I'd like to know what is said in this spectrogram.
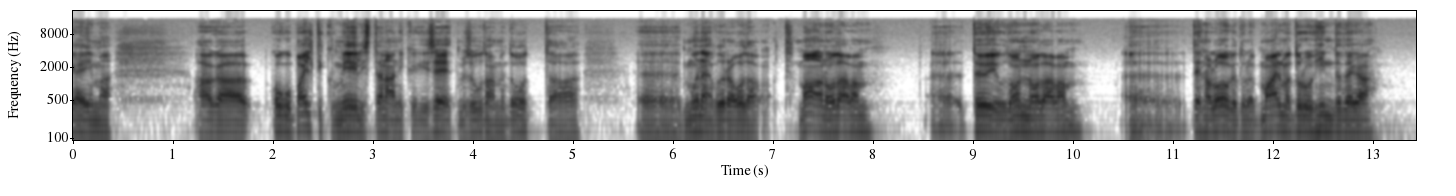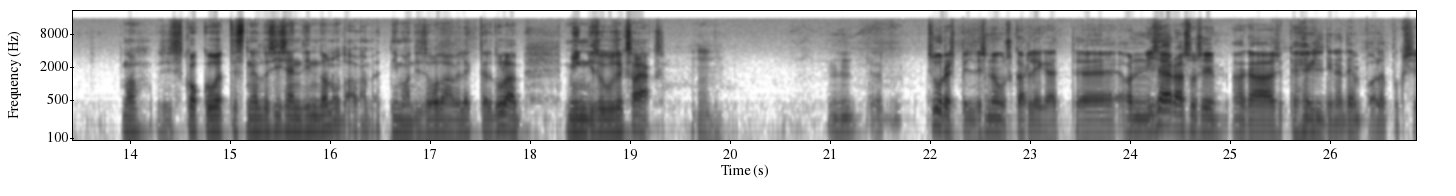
käima, aga kogu Baltikumi eelis täna on ikkagi see, et me suudame toota äh, mõnevõrra odavamalt. maa on odavam äh,, tööjõud on odavam äh,, tehnoloogia tuleb maailmaturu hindadega, noh, siis kokkuvõttes nii-öelda sisendhind on odavam, et niimoodi see odav elekter tuleb mingisuguseks ajaks mm. -hmm mm. -hmm. suures pildis nõus Karliga, et äh, on iseärasusi, aga niisugune üldine tempo lõpuks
